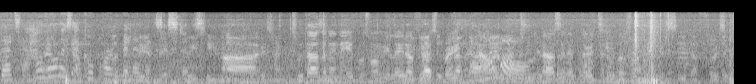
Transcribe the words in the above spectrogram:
that's, how long has Eco Park been in existence? Uh, 2008 was when we laid our first. Wow. However, 2013 was when we received our first. So,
